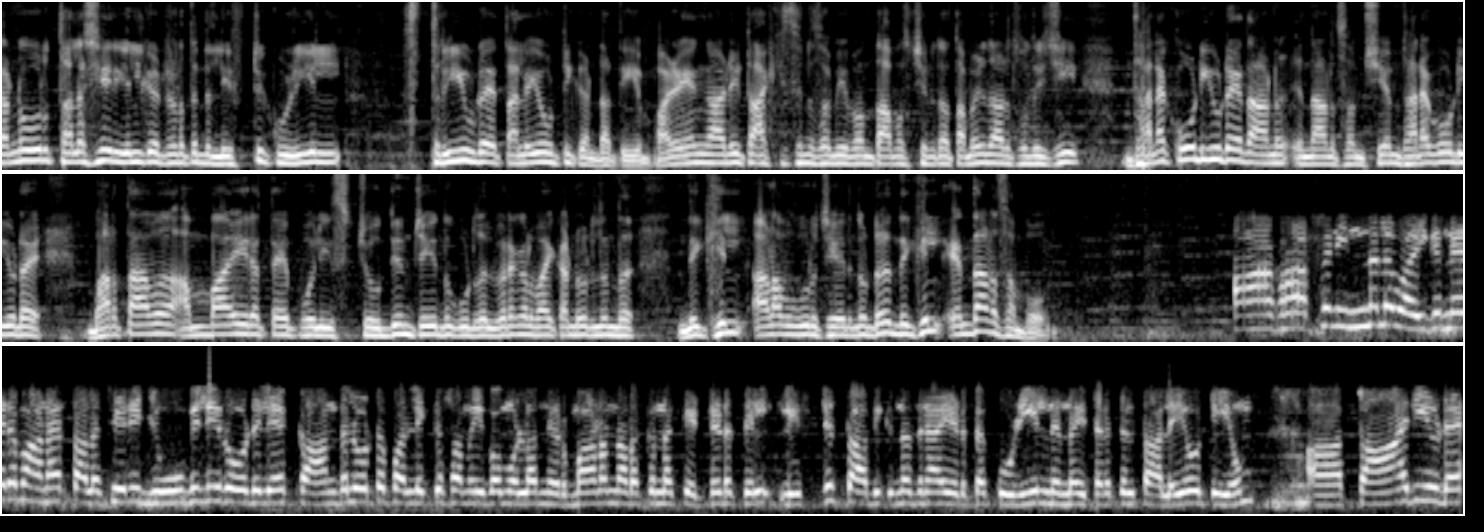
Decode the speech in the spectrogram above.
കണ്ണൂർ തലശ്ശേരിയിൽ കെട്ടിടത്തിന്റെ ലിഫ്റ്റ് കുഴിയിൽ സ്ത്രീയുടെ തലയോട്ടി കണ്ടെത്തി. പഴയങ്ങാടി ടാക്കീസിന് സമീപം താമസിച്ചിരുന്ന തമിഴ്നാട് സ്വദേശി ധനകോടിയുടേതാണ് എന്നാണ് സംശയം. ധനകോടിയുടെ ഭർത്താവ് അമ്പായിരത്തെ പോലീസ് ചോദ്യം ചെയ്യുന്നു. കൂടുതൽ വിവരങ്ങളുമായി കണ്ണൂരിൽ നിന്ന് നിഖിൽ അളവൂർ ചേരുന്നുണ്ട്. നിഖിൽ എന്താണ് സംഭവം? ഹാസൻ ഇന്നലെ വൈകുന്നേരമാണ് തലശ്ശേരി ജൂബിലി റോഡിലെ കാന്തലോട്ട് പള്ളിക്ക് സമീപമുള്ള നിർമ്മാണം നടക്കുന്ന കെട്ടിടത്തിൽ ലിഫ്റ്റ് സ്ഥാപിക്കുന്നതിനായി എടുത്ത കുഴിയിൽ നിന്ന് ഇത്തരത്തിൽ തലയോട്ടിയും താരിയുടെ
